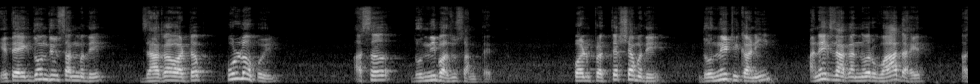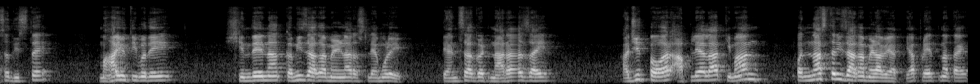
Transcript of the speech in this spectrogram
येत्या एक दोन दिवसांमध्ये जागा वाटप पूर्ण होईल असं दोन्ही बाजू सांगतायत. पण प्रत्यक्षामध्ये दोन्ही ठिकाणी अनेक जागांवर वाद आहेत असं दिसतंय. महायुतीमध्ये शिंदेना कमी जागा मिळणार असल्यामुळे त्यांचा गट नाराज आहे. अजित पवार आपल्याला किमान पन्नास तरी जागा मिळाव्यात या प्रयत्नात आहेत.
